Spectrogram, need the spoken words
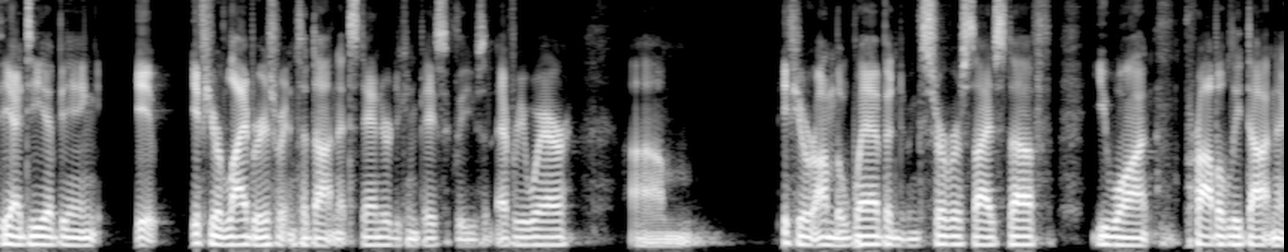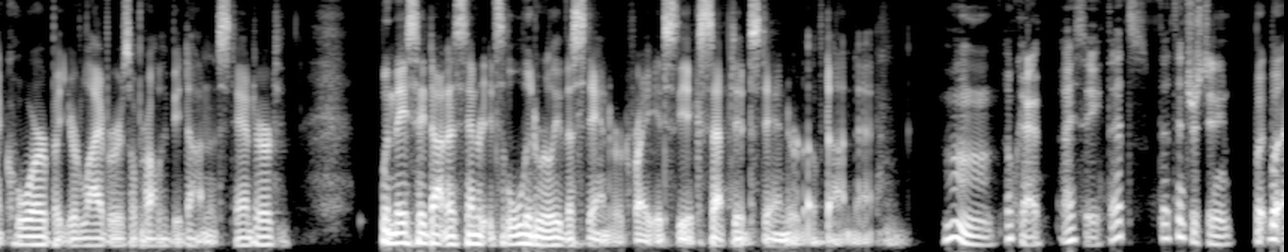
The idea being, it, if your library is written to .NET Standard, you can basically use it everywhere. Um, if you're on the web and doing server side stuff, you want probably .NET Core, but your libraries will probably be .NET Standard. When they say .NET Standard, it's literally the standard, right? It's the accepted standard of .NET. Hmm. Okay, I see. That's that's interesting. But but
